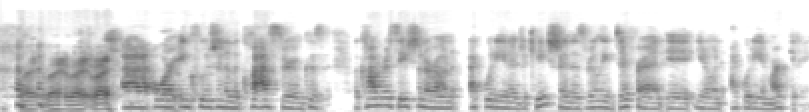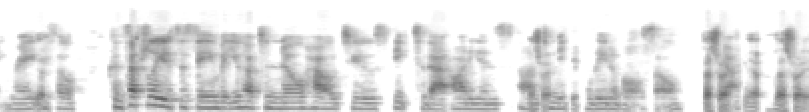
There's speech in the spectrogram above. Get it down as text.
Right, right, right, right. uh, or inclusion in the classroom because a conversation around equity in education is really different i- you know in equity in marketing right Yep. so conceptually it's the same but you have to know how to speak to that audience um, That's to make it relatable so That's right. Yeah, that's right.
